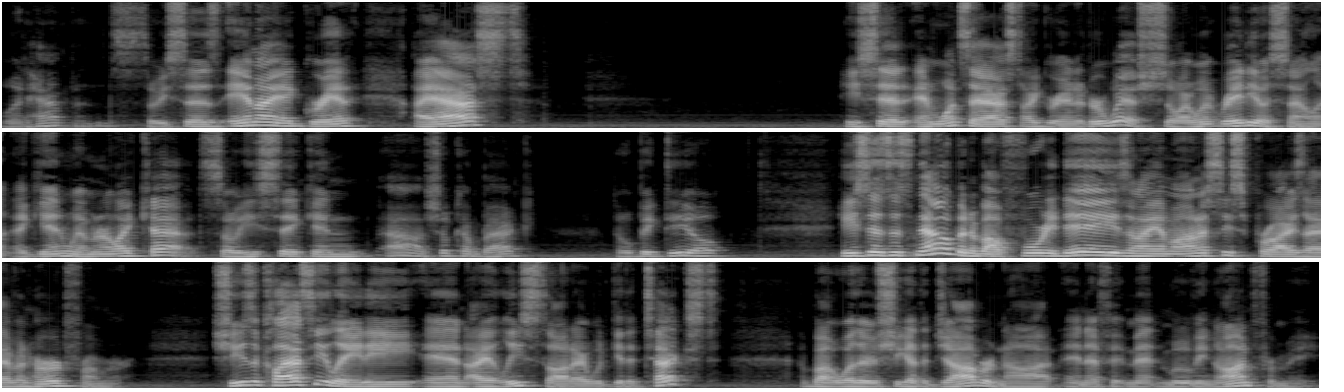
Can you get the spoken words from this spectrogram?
what happens? So he says, and I grant I asked he said, and once asked, I granted her wish. So I went radio silent. Again, women are like cats. So he's thinking, ah, she'll come back. No big deal. He says, it's now been about 40 days, and I am honestly surprised I haven't heard from her. She's a classy lady, and I at least thought I would get a text about whether she got the job or not, and if it meant moving on from me.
